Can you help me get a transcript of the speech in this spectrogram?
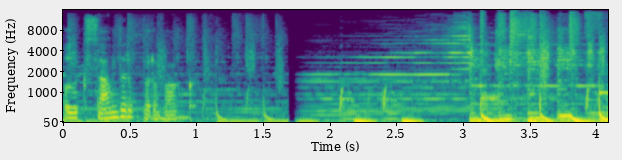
Олександр Первак. you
